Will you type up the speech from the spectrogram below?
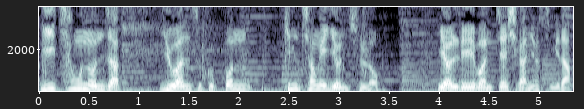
이창훈 원작 유한수 국본 김창회 연출로 14번째 시간이었습니다.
